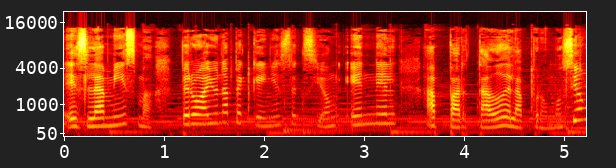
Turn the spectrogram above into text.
es la misma, pero hay una pequeña sección en el apartado de la promoción.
